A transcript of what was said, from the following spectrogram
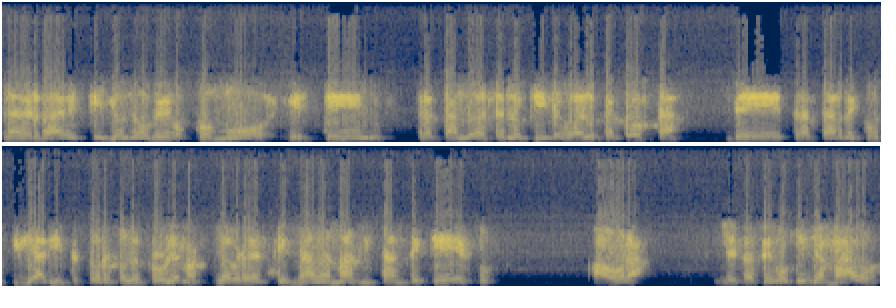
La verdad es que yo no veo cómo estén tratando de hacer lo que dice Guadalupe Costa, de tratar de conciliar y empezar a resolver problemas. La verdad es que nada más distante que eso. Ahora, les hacemos un llamado.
